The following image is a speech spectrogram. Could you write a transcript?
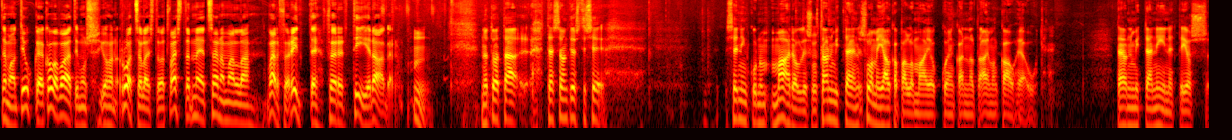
Tämä on tiukka ja kova vaatimus, johon ruotsalaiset ovat vastanneet sanomalla varför inte för tio dagar. Hmm. No tuota, tässä on tietysti se, se niin kuin mahdollisuus. Tämä on nimittäin Suomen jalkapallomaajoukkueen kannalta aivan kauhea uutinen. Tämä on nimittäin niin, että jos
